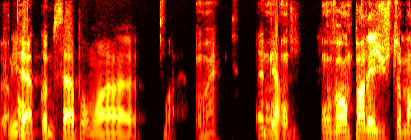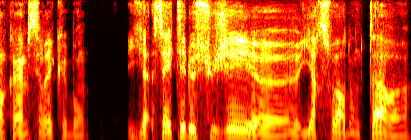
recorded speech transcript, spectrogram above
Bah, Mais là, comme ça, pour moi, euh, ouais. interdit. On, va en parler justement quand même. C'est vrai que bon, ça a été le sujet euh, hier soir, donc tard,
